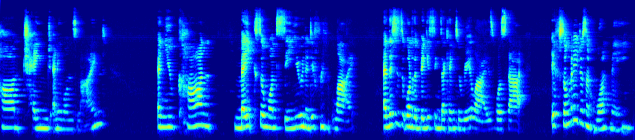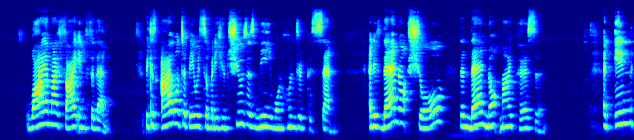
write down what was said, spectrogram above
can't change anyone's mind and you can't make someone see you in a different light. And this is one of the biggest things I came to realize was that if somebody doesn't want me, why am I fighting for them? Because I want to be with somebody who chooses me 100%. And if they're not sure, then they're not my person. And in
